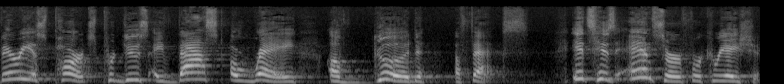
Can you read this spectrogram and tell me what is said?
various parts produce a vast array of good effects. It's his answer for creation.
